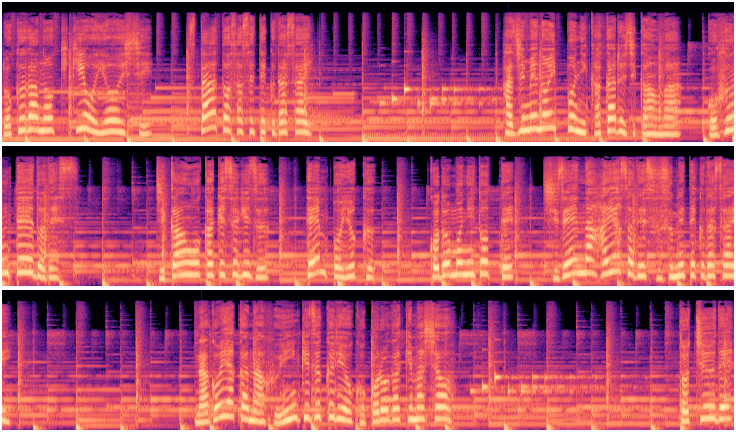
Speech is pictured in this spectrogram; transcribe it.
録画の機器を用意しスタートさせてください。はじめの一歩にかかる時間は5分程度です。時間をかけすぎずテンポよく子供にとって自然な速さで進めてください。和やかな雰囲気づくりを心がけましょう。途中で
